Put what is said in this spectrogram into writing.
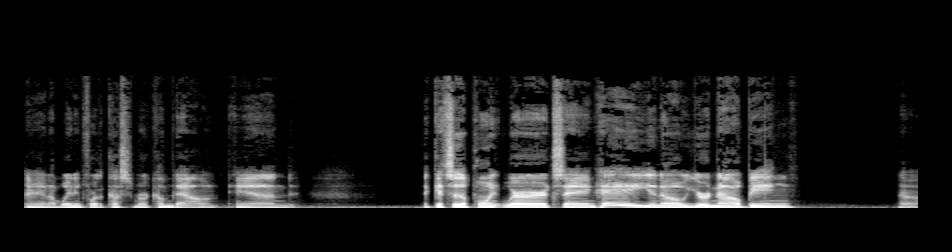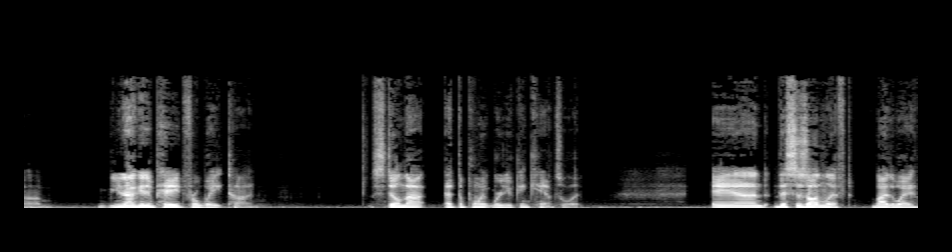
and I'm waiting for the customer to come down and it gets to the point where it's saying, hey, you know, you're now being, um, you're not getting paid for wait time. Still not at the point where you can cancel it. And this is on Lyft, by the way.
